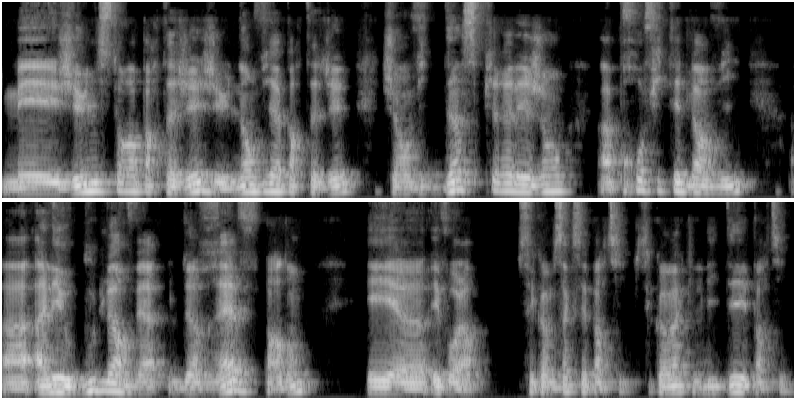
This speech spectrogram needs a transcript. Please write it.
mais j'ai une histoire à partager, j'ai une envie à partager, j'ai envie d'inspirer les gens à profiter de leur vie, à aller au bout de leur, de leur rêve, pardon. Et, euh, et voilà, c'est comme ça que c'est parti. C'est comme ça que l'idée est partie.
